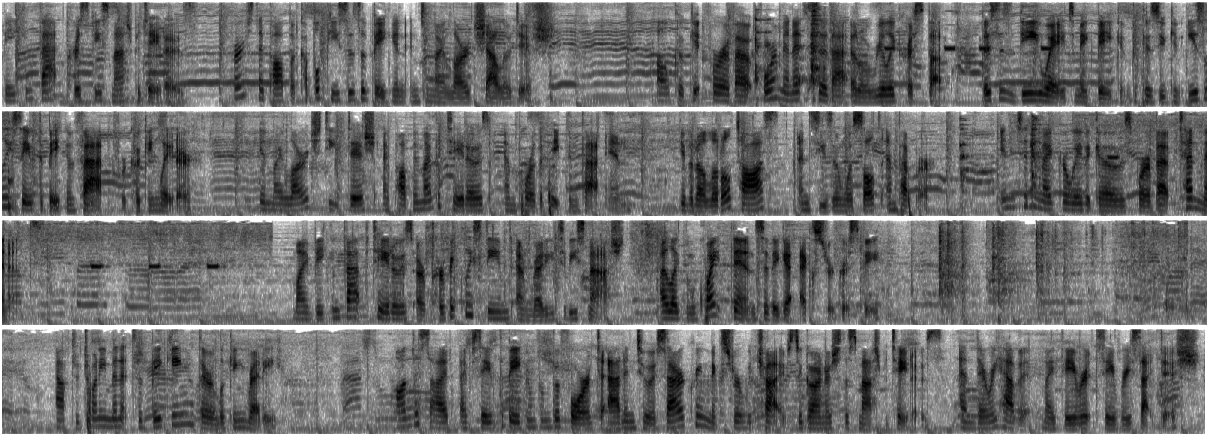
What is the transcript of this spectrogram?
Bacon fat crispy smashed potatoes. First, I pop a couple pieces of bacon into my large shallow dish. I'll cook it for about 4 minutes so that it'll really crisp up. This is the way to make bacon because you can easily save the bacon fat for cooking later. In my large deep dish, I pop in my potatoes and pour the bacon fat in. Give it a little toss and season with salt and pepper. Into the microwave it goes for about 10 minutes. My bacon fat potatoes are perfectly steamed and ready to be smashed. I like them quite thin so they get extra crispy. After 20 minutes of baking, they're looking ready. On the side, I've saved the bacon from before to add into a sour cream mixture with chives to garnish the smashed potatoes. And there we have it, my favorite savory side dish.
